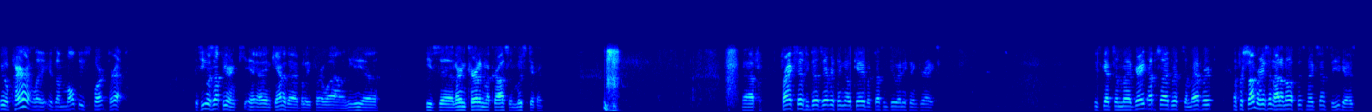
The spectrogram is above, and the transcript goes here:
who apparently is a multi-sport threat. Because he was up here in uh, in Canada, I believe, for a while, and he uh, he's uh, learned curling, lacrosse, and moose tipping. Uh, Frank says he does everything okay, but doesn't do anything great. He's got some uh, great upside with some effort, and for some reason, I don't know if this makes sense to you guys.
